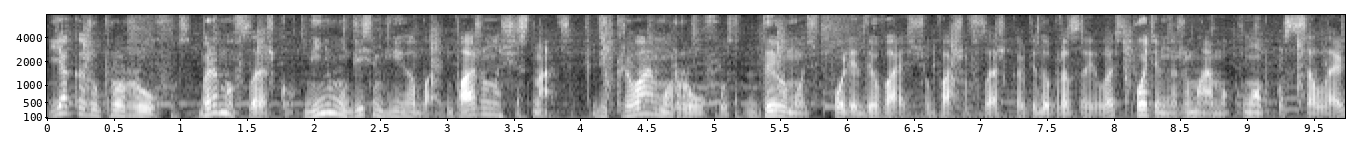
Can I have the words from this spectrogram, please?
Я кажу про Rufus. Беремо флешку, мінімум 8 ГБ, бажано 16. Відкриваємо Rufus, дивимось в полі Device, щоб ваша флешка відобразилась. Потім нажимаємо кнопку Select,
